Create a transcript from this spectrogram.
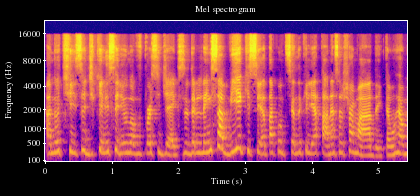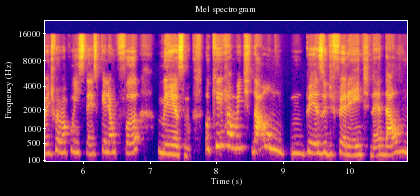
a notícia de que ele seria o novo Percy Jackson. Então ele nem sabia que isso ia estar tá acontecendo, que ele ia estar tá nessa chamada. Então realmente foi uma coincidência que ele é um fã mesmo. O que realmente dá um, um peso diferente, né? Dá um,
